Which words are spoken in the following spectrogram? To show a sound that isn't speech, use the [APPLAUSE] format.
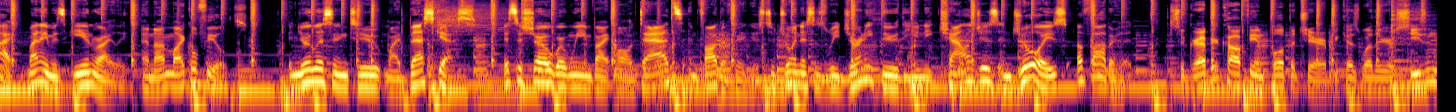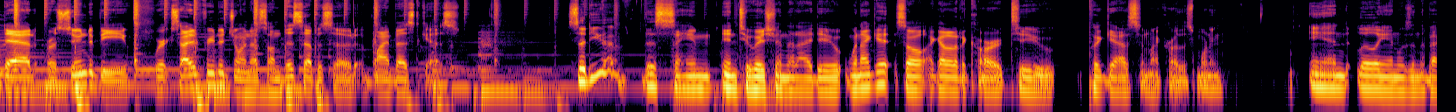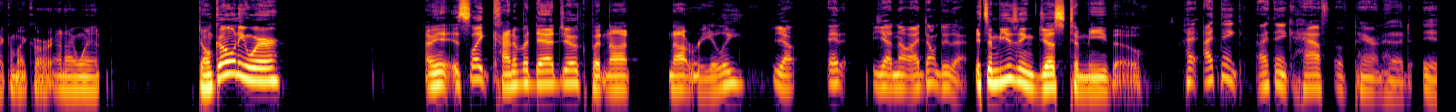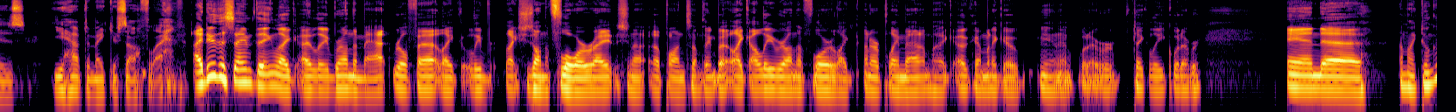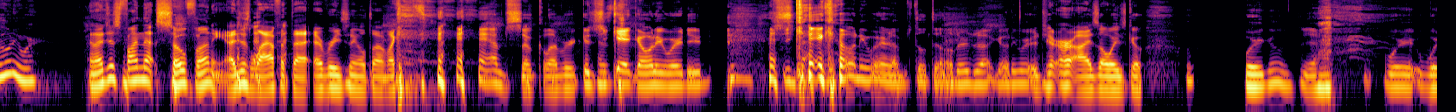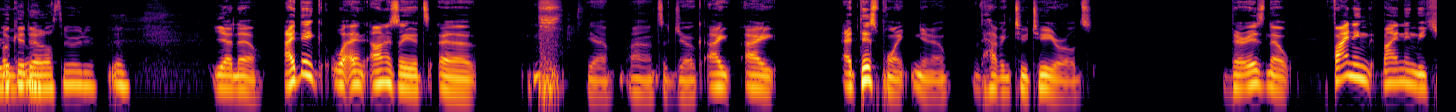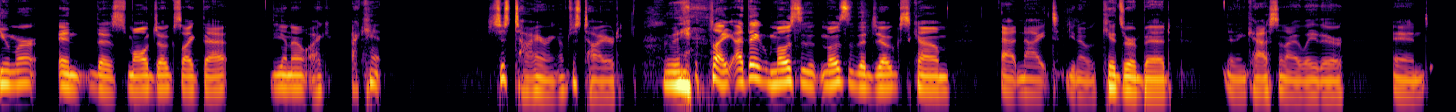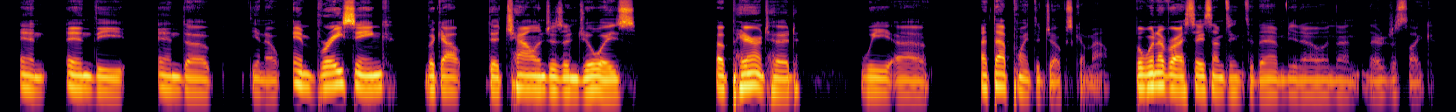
Hi, my name is Ian Riley, And I'm Michael Fields. and you're listening to My Best Guess. It's a show where we invite all dads and father figures to join us as we journey through the unique challenges and joys of fatherhood. So grab your coffee and pull up a chair because whether you're a seasoned dad or soon to be, we're excited for you to join us on this episode of My Best Guess. So, do you have the same intuition that I do when I get? So, I got out of the car to put gas in my car this morning, and Lillian was in the back of my car, and I went, Don't go anywhere. I mean, it's like kind of a dad joke, but not not really. Yeah. It yeah, no, I don't do that. It's amusing just to me though. Hey, I think I think half of parenthood is you have to make yourself [LAUGHS] laugh. I do the same thing. Like I leave her on the mat real fat. Like leave like she's on the floor, right? She's not up on something, but like I'll leave her on the floor, like on her play mat. I'm like, okay, I'm gonna go, you know, whatever, take a leak, whatever. And uh I'm like, don't go anywhere. And I just find that so funny. I just laugh at that every single time. Like, [LAUGHS] I'm so clever because she can't go anywhere, dude. She [LAUGHS] can't go anywhere, and I'm still telling her to not go anywhere. And her eyes always go, "Where are you going? Yeah. [LAUGHS] Where? Where? are you going? okay, going?" Dad, I'll stay right here. Yeah. Yeah, no. I think well, and honestly, it's uh, [SIGHS] yeah, uh, it's a joke. I I at this point, you know, with having two two year olds, there is no finding finding the humor in the small jokes like that. You know, I I can't. It's just tiring. I'm just tired. [LAUGHS] [LAUGHS] like I think most of the, most of the jokes come at night. You know, kids are in bed, and then Cass and I lay there, and and and the and the you know embracing look out the challenges and joys of parenthood. We uh at that point the jokes come out. But whenever I say something to them, you know, and then they're just like,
